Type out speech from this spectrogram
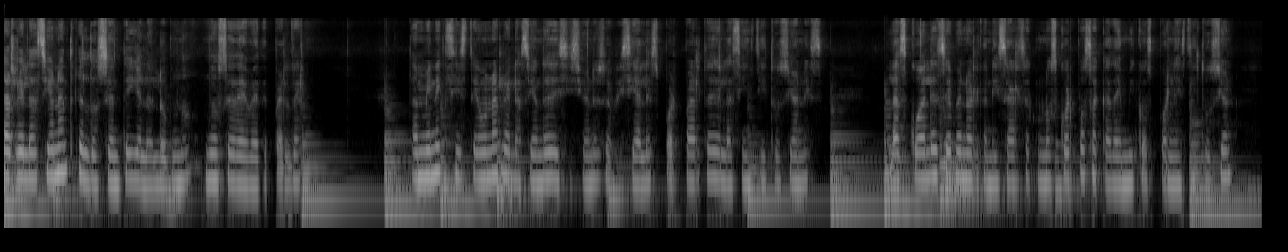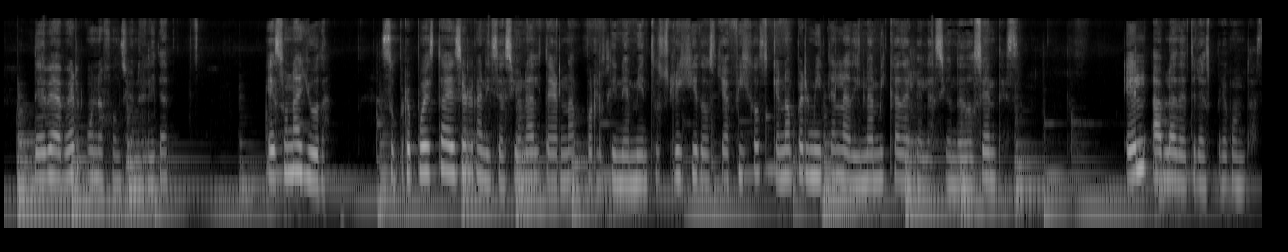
La relación entre el docente y el alumno no se debe de perder. También existe una relación de decisiones oficiales por parte de las instituciones, las cuales deben organizarse con los cuerpos académicos por la institución. Debe haber una funcionalidad. Es una ayuda. Su propuesta es de organización alterna por los lineamientos rígidos ya fijos que no permiten la dinámica de relación de docentes. Él habla de tres preguntas.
